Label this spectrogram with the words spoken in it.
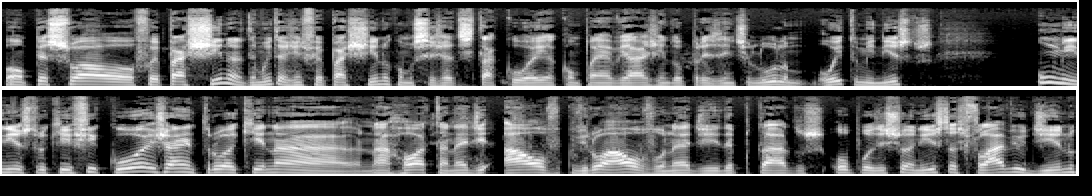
Bom, o pessoal foi para a China, tem muita gente foi para a China, como você já destacou aí, acompanha a viagem do presidente Lula, oito ministros. Um ministro que ficou já entrou aqui na, na rota né, de alvo, virou alvo né, de deputados oposicionistas, Flávio Dino,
